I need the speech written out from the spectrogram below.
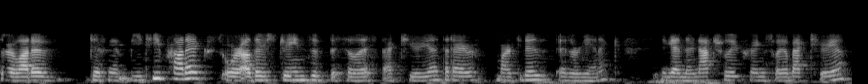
there are a lot of different BT products or other strains of Bacillus bacteria that are marketed as organic. Again, they're naturally occurring soil bacteria,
